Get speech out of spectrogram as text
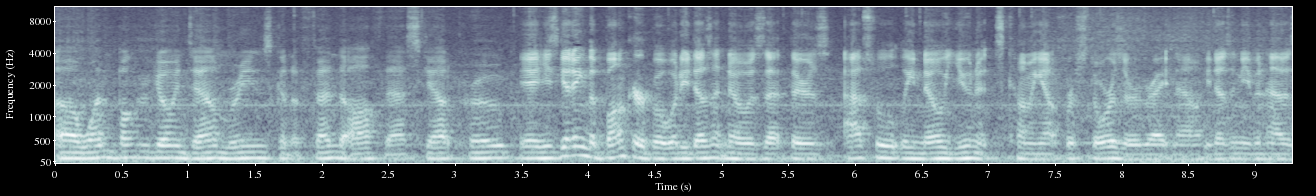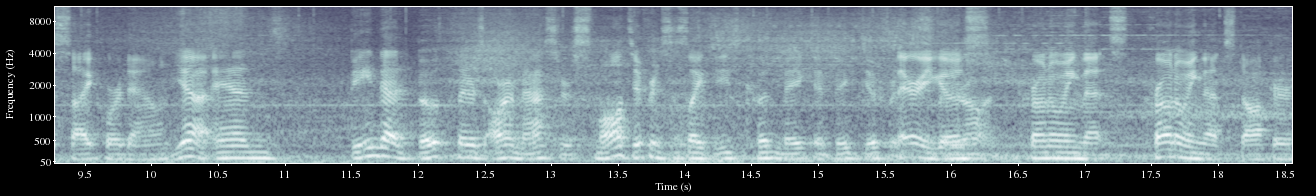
Uh, one bunker going down, Marine's gonna fend off that scout probe. Yeah, he's getting the bunker, but what he doesn't know is that there's absolutely no units coming out for Storzerg right now. He doesn't even have his Psi Core down. Yeah, and being that both players are masters, small differences like these could make a big difference. There he goes. on. Chronoing that chronoing that stalker.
